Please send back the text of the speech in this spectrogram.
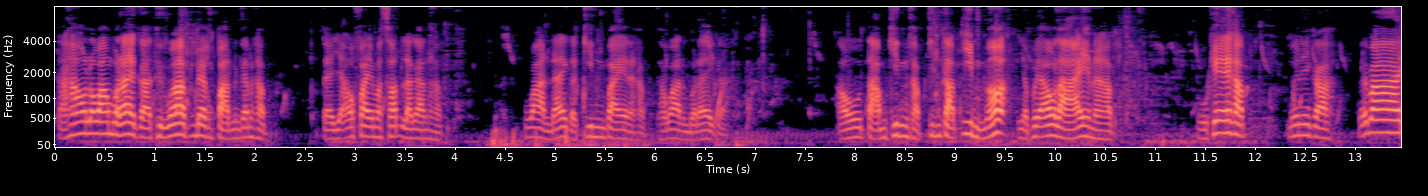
แต่เฮาระวังบ่ได้ก็ถือว่าแบ่งปันกันครับ แต่อย่าเอาไฟมาซดละกันครับว่านได้ก็กินไปนะครับ ถ้าว่านบ่ได้ก็เอาตามกินครับ กินตามอิ่มเนาะอย่าไปเอาหลายนะครับ โอเคครับเมื้อนี้ก็บ๊ายบาย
